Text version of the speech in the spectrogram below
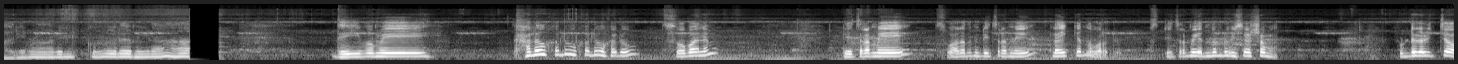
അരിമാവിൻ കൂലമിട ദൈവമേ ഹലോ ഹലോ ഹലോ ഹലോ. സോപാനം ടീച്ചറമ്മേ സ്വാഗതം ടീച്ചറമ്മേ. ലൈക്ക് എന്ന് പറഞ്ഞു. ടീച്ചറമ്മേ എന്തുണ്ട് വിശേഷം? ഫുഡ് കഴിച്ചോ?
